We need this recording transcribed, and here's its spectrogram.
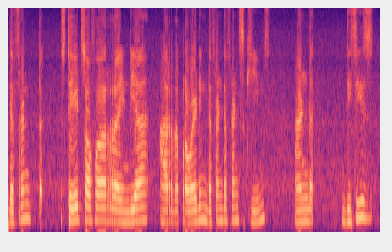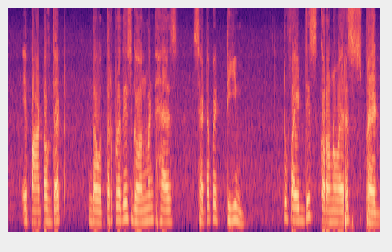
Different states of our India are providing different different schemes and this is a part of that. The Uttar Pradesh government has set up a team to fight this coronavirus spread.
